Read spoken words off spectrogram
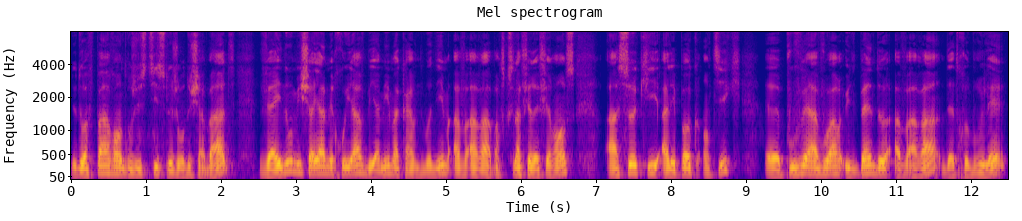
ne doivent pas rendre justice le jour du Shabbat. Veinu Mishaya Mechuyav Biyamim Akammonim Avara, parce que cela fait référence à ceux qui, à l'époque antique, euh, pouvaient avoir une peine de avara, d'être brûlé.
